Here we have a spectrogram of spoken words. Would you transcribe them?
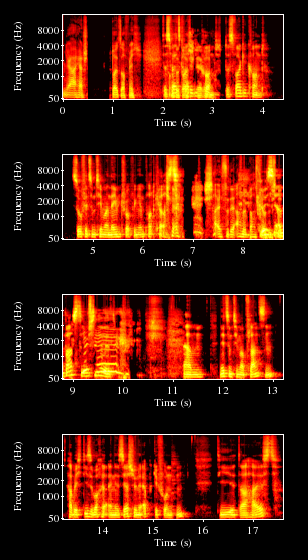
Ja, Herr Stolz auf mich. Das war jetzt gerade gekonnt. Das war gekonnt. So viel zum Thema Name-Dropping im Podcast. Scheiße, der arme Basti. Grüße an. Basti im Schnitt. Ähm, nee, zum Thema Pflanzen habe ich diese Woche eine sehr schöne App gefunden, die da heißt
